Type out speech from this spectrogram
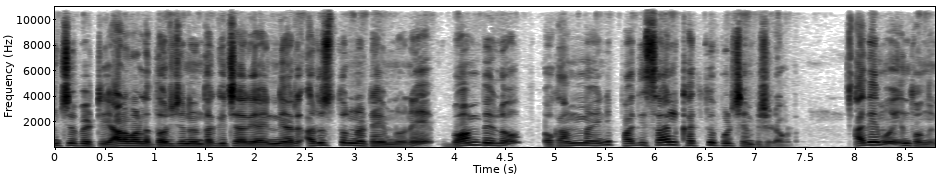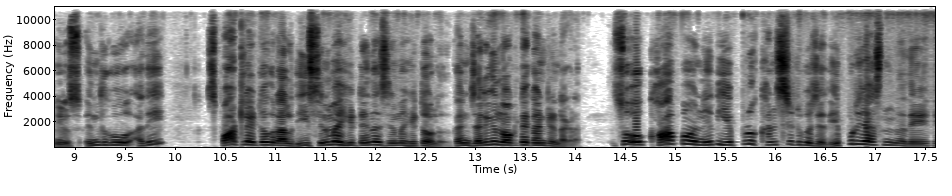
నుంచోబెట్టి ఆడవాళ్ళ దౌర్జన్యం తగ్గించాలి అన్నీ అరు అరుస్తున్న టైంలోనే బాంబేలో ఒక అమ్మాయిని పదిసార్లు కత్తితో పొడి చంపేశాడు ఒకడు అదేమో ఇంత ఉంది న్యూస్ ఎందుకు? అది స్పాట్లైట్లోకి రాలేదు. ఈ సినిమా హిట్ అయింది? ఆ సినిమా హిట్ అవ్వలేదు. కానీ జరిగింది ఒకటే కంటెంట్ అక్కడ. సో కోపం అనేది ఎప్పుడు కన్స్ట్రక్ట్గా వచ్చేది? ఎప్పుడు చేస్తుంది అది?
